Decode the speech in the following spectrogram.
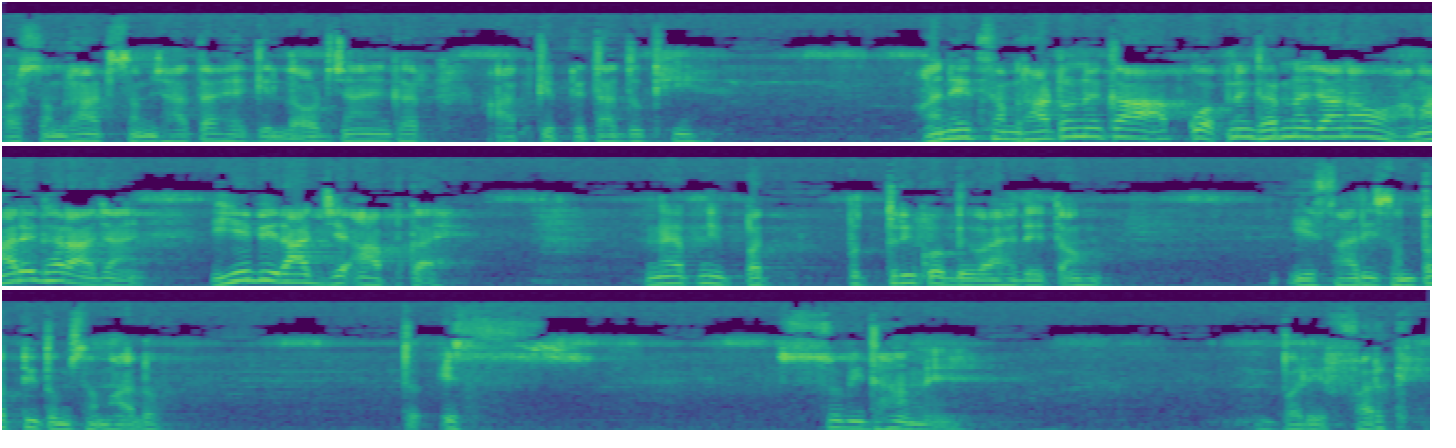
और सम्राट समझाता है कि लौट जाएँ घर, आपके पिता दुखी हैं। अनेक सम्राटों ने कहा, आपको अपने घर न जाना हो, हमारे घर आ जाएँ। ये भी राज्य आपका है। मैं अपनी पुत्री को विवाह देता हूँ। ये सारी संपत्ति तुम संभालो। तो इस सुविधा में बड़ी फ़र्क है।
